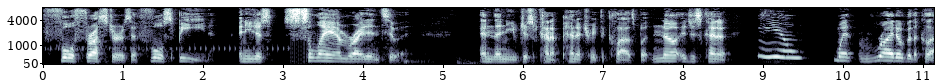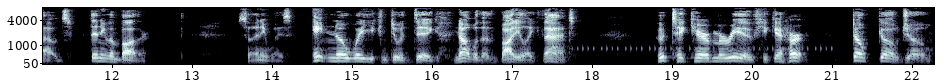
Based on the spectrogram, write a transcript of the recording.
full thrusters at full speed and you just slam right into it and then you just kind of penetrate the clouds. But no, it just kind of you went right over the clouds. Didn't even bother. So, anyways, ain't no way you can do a dig, not with a body like that. Who'd take care of Maria if you get hurt? Don't go, Joe.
